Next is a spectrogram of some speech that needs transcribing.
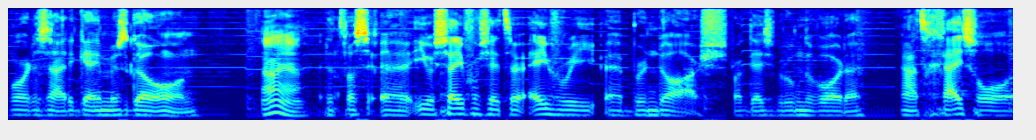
woorden zei, the game must go on. Oh ja. Dat was eh IOC-voorzitter Avery eh Brundage, sprak deze beroemde woorden na het gijzel,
